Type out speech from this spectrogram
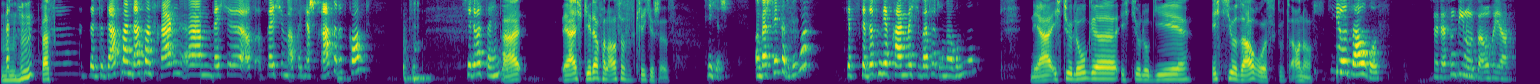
Mhm. Was? Darf man, darf man fragen, ähm, welche, aus, aus, welchem, aus welcher Sprache das kommt? Steht da was dahinter? Ja, ja ich gehe davon aus, dass es Griechisch ist. Griechisch. Und was steht da drüber? Gibt's, dürfen wir fragen, welche Wörter drumherum sind? Ja, Ichthyologe, Ichthyologie, Ichthyosaurus gibt es auch noch. Ichthyosaurus. Ja, das sind Dinosaurier.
